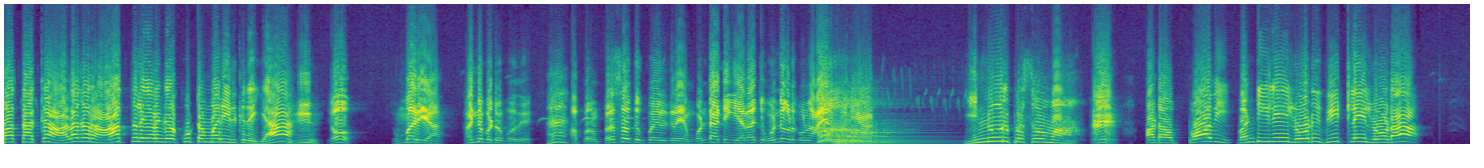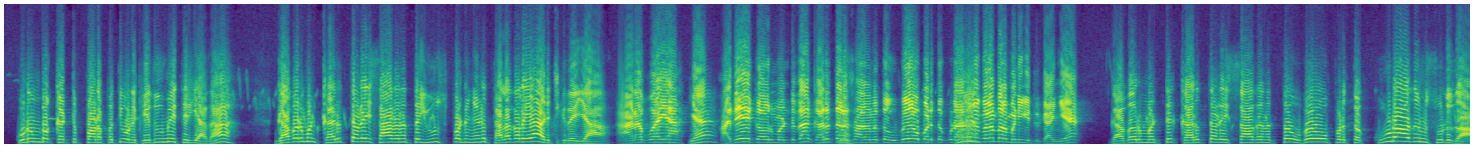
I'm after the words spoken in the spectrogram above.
பார்த்தாக்க அழகர் ஆத்துல இறங்குற கூட்டம் மாதிரி இருக்குது ஐயா. யோ சும்மாரியா. கண்ணு பற்ற போகுது? அப்புறம் பிரசவத்துக்கு போயிருக்கிற என் பொண்டாட்டிக்கு ஏதாச்சும் ஒண்ணு கிடக்கணும்? இன்னொரு பிரசவமா. அடா பாவி வண்டியிலேயும் லோடு வீட்லயும் லோடா? குடும்ப கட்டுப்பாட பத்தி உனக்கு எதுவுமே தெரியாதா? கவர்மெண்ட் கருத்தடை சாதனத்தை யூஸ் பண்ணுங்கன்னு தலதலையா அடிச்சுக்குது ஐயா. அட போயா அதே கவர்மெண்ட் தான் கருத்தர சாதனத்தை உபயோகப்படுத்த கூடாதுன்னு விளம்பரம் பண்ணிக்கிட்டு இருக்காங்க. கவர்மெண்ட் கருத்தடை சாதனத்தை உபயோகப்படுத்த கூடாதுன்னு சொல்லுதா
